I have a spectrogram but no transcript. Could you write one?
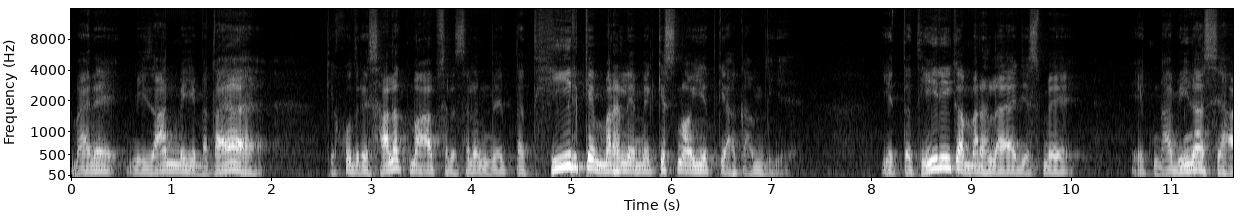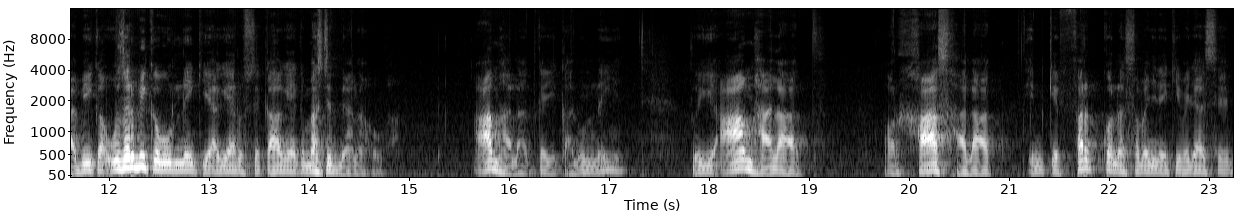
मैंने मीज़ान में ये बताया है कि ख़ुद रसालत में आप वसल्लम ने तथहीर के मरहले में किस नौीयत के अहकाम दिए हैं? ये तथीरी का मरहला है जिसमें एक नाबीना सहाबी का उज़र भी कबूल नहीं किया गया और उससे कहा गया कि मस्जिद में आना होगा। आम हालात का ये कानून नहीं है। तो ये आम हालात और ख़ास हालात, इनके फ़र्क को न समझने की वजह से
